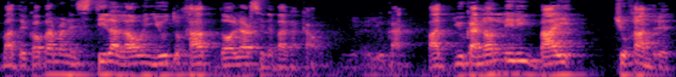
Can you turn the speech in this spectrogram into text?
But the government is still allowing you to have dollars in the bank account. You, you can, but you can only buy 200,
